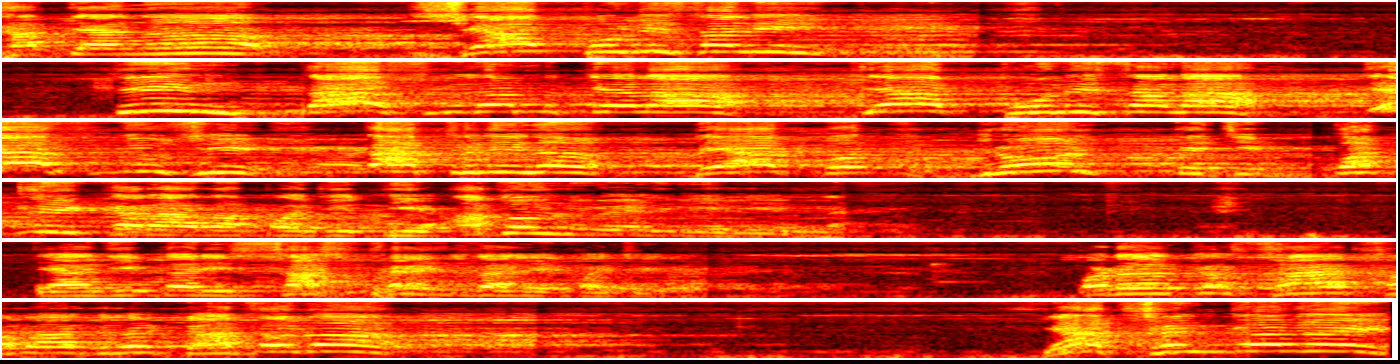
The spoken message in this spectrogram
खात्यानं ज्या पोलिसांनी तीन तास विलंब केला त्या पोलिसाला त्याच दिवशी तातडीनं बॅग घेऊन त्याची बदली करायला पाहिजे ती अजून वेळ गेलेली नाही. ते अधिकारी सस्पेंड झाले पाहिजे. पडळकर साहेब सभागृह गाजवणार. यात शंका नाही.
